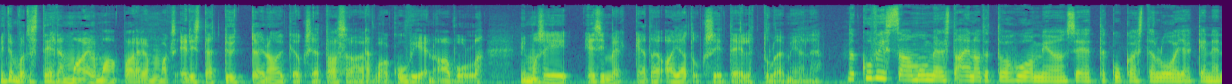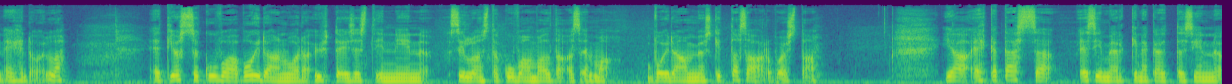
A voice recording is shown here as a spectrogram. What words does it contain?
miten voitaisiin tehdä maailmaa paremmaksi, edistää tyttöjen oikeuksia ja tasa-arvoa kuvien avulla? Millaisia esimerkkejä tai ajatuksia teille tulee mieleen? No kuvissa on mun mielestä aina otettava huomioon se, että kuka sitä luo ja kenen ehdoilla. Et jos se kuva voidaan luoda yhteisesti, niin silloin sitä kuvan valta-asema voidaan myöskin tasa-arvoistaa. Ja ehkä tässä esimerkkinä käyttäisin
